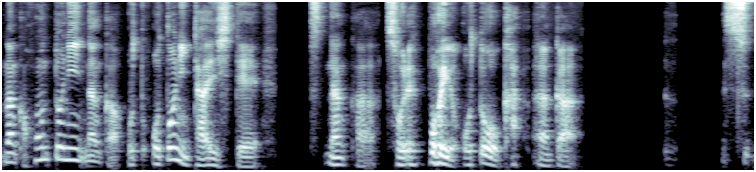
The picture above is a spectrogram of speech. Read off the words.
なんか本当になんか音音に対して、なんかそれっぽい音をか、なんか、す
